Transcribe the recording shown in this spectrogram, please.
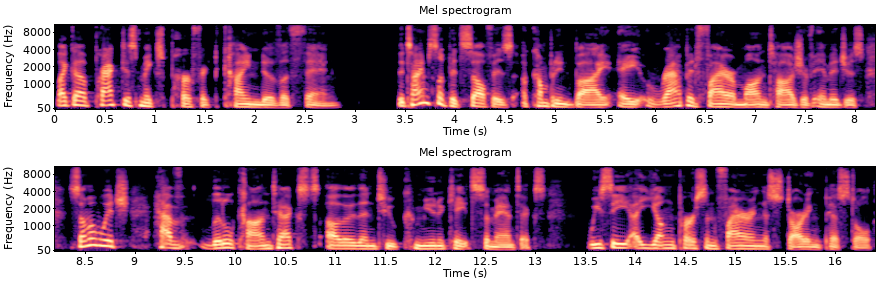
like a practice makes perfect kind of a thing. The time slip itself is accompanied by a rapid fire montage of images, some of which have little context other than to communicate semantics. We see a young person firing a starting pistol.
